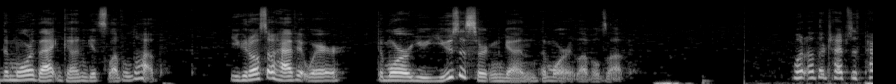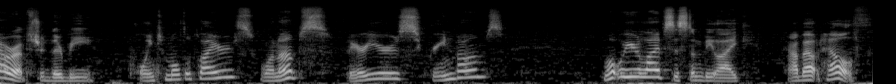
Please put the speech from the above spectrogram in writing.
the more that gun gets leveled up. You could also have it where the more you use a certain gun, the more it levels up. What other types of power-ups should there be? Point multipliers? One-ups? Barriers? Green bombs? What will your life system be like? How about health?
